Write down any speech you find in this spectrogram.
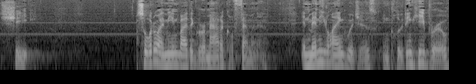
she. So, what do I mean by the grammatical feminine? In many languages, including Hebrew,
